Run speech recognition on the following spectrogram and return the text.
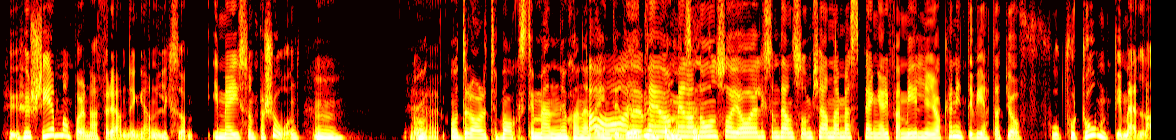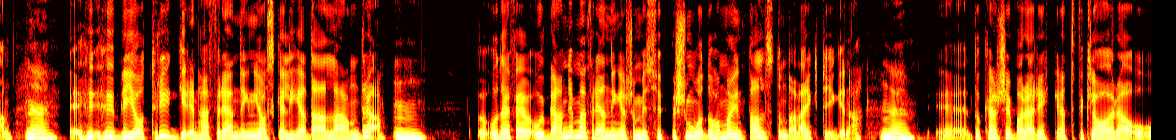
hur, hur ser man på den här förändringen liksom, i mig som person. Mm. Och, och dra det tillbaks till människan eller individen men, på något menar, sätt. någon sa, jag är liksom den som tjänar mest pengar i familjen. Jag kan inte veta att jag får, får tomt emellan. Nej. Eh, Hur, hur blir jag trygg i den här förändringen när jag ska leda alla andra? Mm. Och, därför, och ibland gör man förändringar som är supersmå, då har man ju inte alls de där verktygen. Nej. Eh, Då kanske det bara räcker att förklara och,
